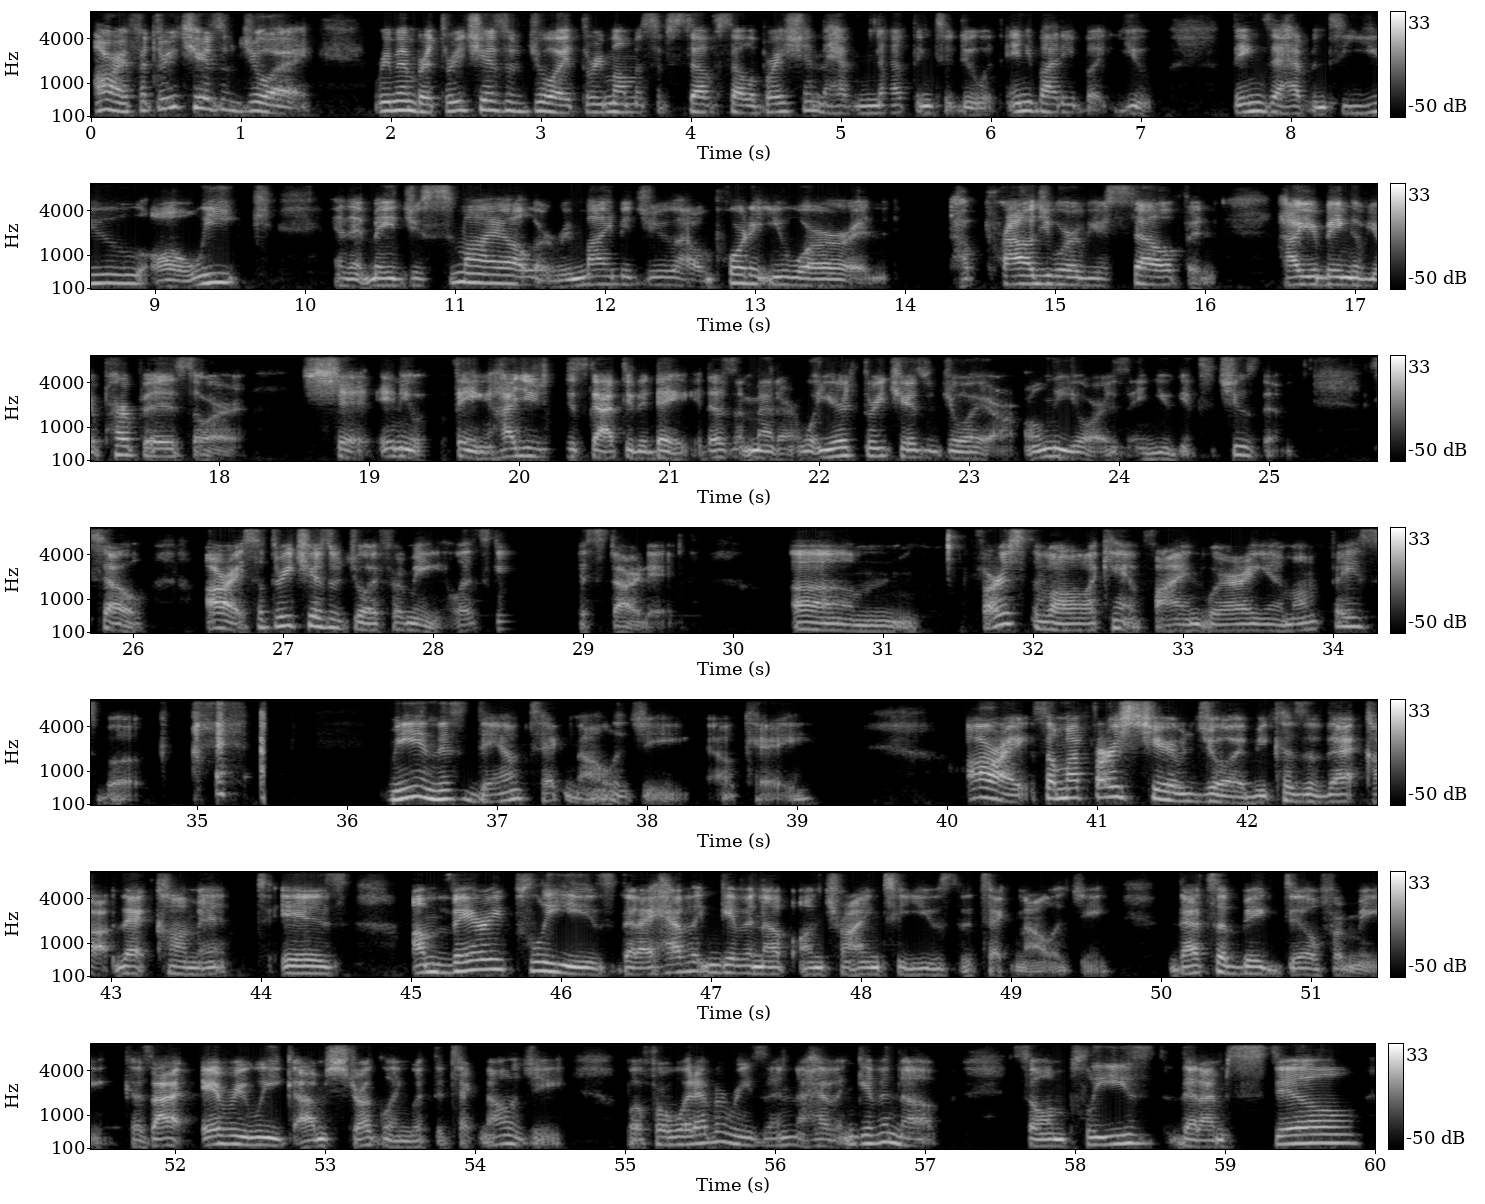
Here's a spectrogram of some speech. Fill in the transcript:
All right, for three cheers of joy. Remember, three cheers of joy, three moments of self celebration that have nothing to do with anybody but you. Things that happened to you all week and that made you smile or reminded you how important you were and how proud you were of yourself and how you're being of your purpose or shit, anything, how you just got through the day. It doesn't matter. What your three cheers of joy are only yours and you get to choose them. So, all right, so three cheers of joy for me. Let's get started. Um, first of all, I can't find where I am on Facebook. Me and this damn technology. Okay. All right. So my first cheer of joy because of that co- that comment is I'm very pleased that I haven't given up on trying to use the technology. That's a big deal for me because I every week I'm struggling with the technology, but for whatever reason I haven't given up. So I'm pleased that I'm still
